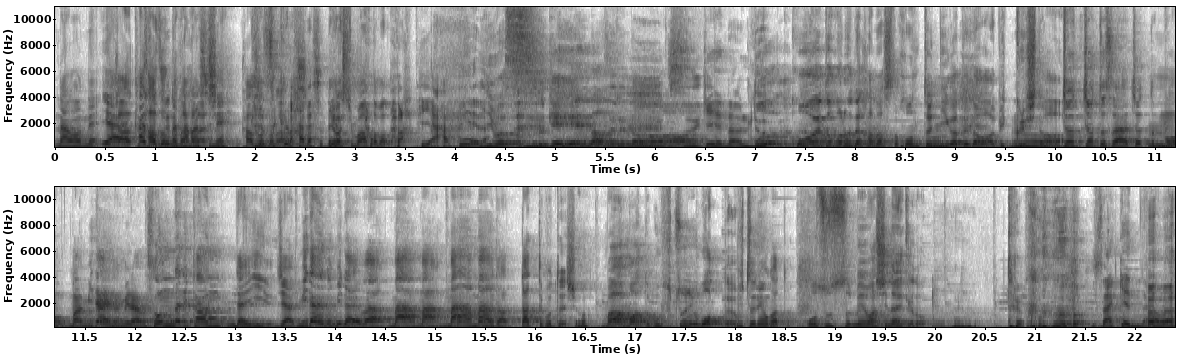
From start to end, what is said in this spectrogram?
なるほどね。いやか家族の話ね。家族の話。ね。よしまとまった。やべえな。今すげえ変な汗出たわ。すげえな。ルここういうところで話すと本当に苦手だわ。びっくりした、ちょちょっとさちょっともう、まあ未来の未来はそんなにかんじゃあい。いよじゃあ未来の未来はまあまあまあまあだったってことでしょ？まあまあって普通に良かったよ。普通によかった。おすすめはしないけど。ふざけんなよお前。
